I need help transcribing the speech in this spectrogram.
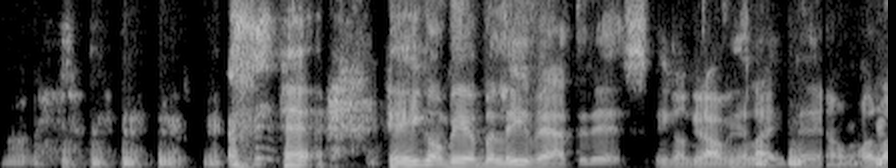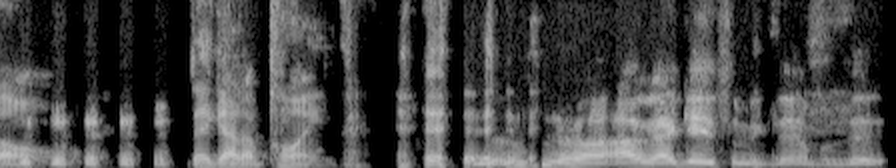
he gonna be a believer after this. He gonna get off here like, damn, hold on. They got a point. no, I mean I gave some examples. It,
